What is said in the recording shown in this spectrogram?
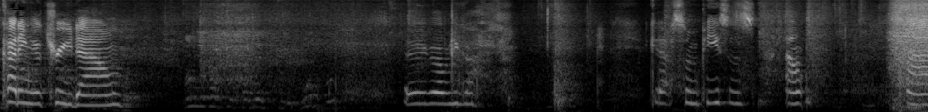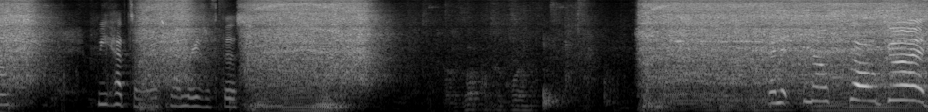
cutting the tree down. There you go, you guys. Got some pieces out. Uh, we had some nice memories of this. And it smells so good.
